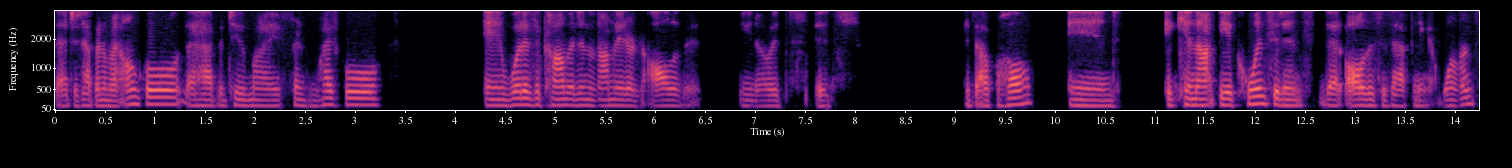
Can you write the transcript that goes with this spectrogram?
that just happened to my uncle. That happened to my friend from high school. And what is the common denominator in all of it? You know, it's it's it's alcohol, and it cannot be a coincidence that all this is happening at once,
